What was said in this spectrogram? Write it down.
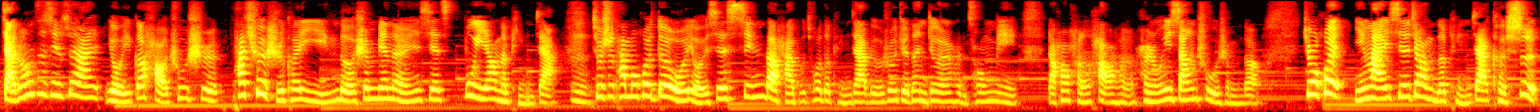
假装自信虽然有一个好处是，它确实可以赢得身边的人一些不一样的评价，嗯就是他们会对我有一些新的还不错的评价，比如说觉得你这个人很聪明，然后很好，很很容易相处什么的，就是会迎来一些这样子的评价。可是，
